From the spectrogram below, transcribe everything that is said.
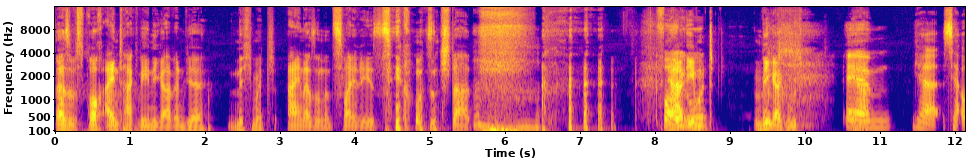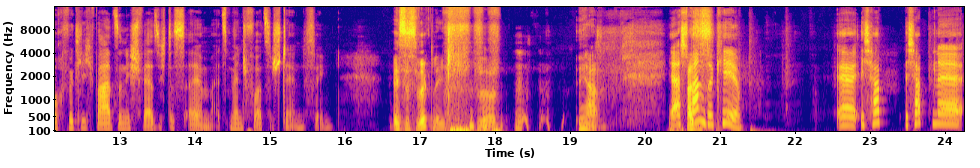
also es braucht einen Tag weniger, wenn wir nicht mit einer, sondern zwei Rosen starten. Voll ja, gut. Eben. Mega gut. Ähm, ja. ja. ist ja auch wirklich wahnsinnig schwer, sich das ähm, als Mensch vorzustellen. Deswegen. Ist es wirklich? So, ja. Ja, spannend, also, okay. Äh, ich habe ich hab eine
